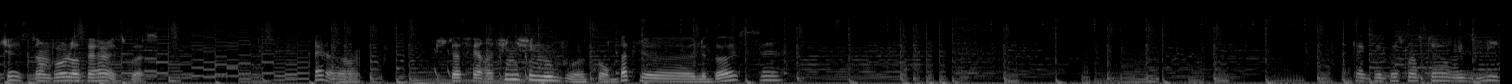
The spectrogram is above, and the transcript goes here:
Just don't roll over us, boss. Alors, je dois faire un finishing move pour battre le, le boss. Attack the boss monster with lead.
